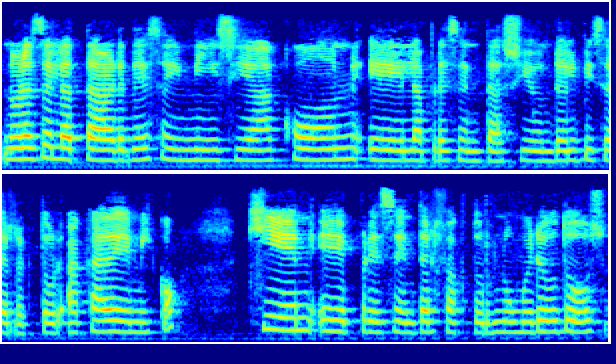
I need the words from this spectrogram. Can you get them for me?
En horas de la tarde se inicia con eh, la presentación del vicerrector académico, quien eh, presenta el factor número 2,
